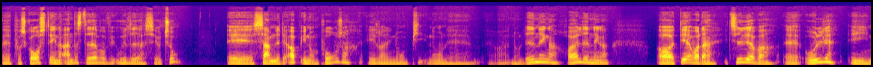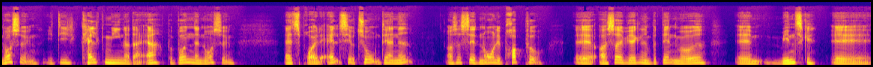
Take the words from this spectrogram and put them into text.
øh, på skorsten og andre steder, hvor vi udleder CO2, øh, samle det op i nogle poser eller i nogle, nogle, øh, nogle ledninger, rørledninger, og der, hvor der tidligere var øh, olie i Nordsøen, i de kalkminer, der er på bunden af Nordsøen, at sprøjte alt CO2 derned, og så sætte en ordentlig prop på, øh, og så i virkeligheden på den måde øh, mindske øh,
